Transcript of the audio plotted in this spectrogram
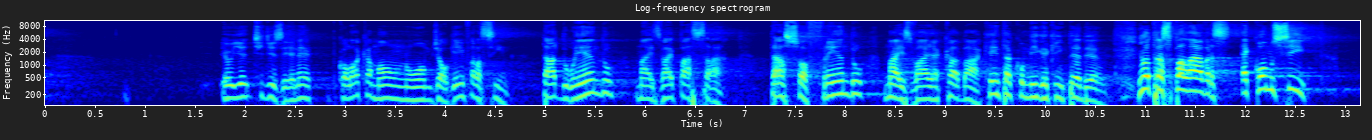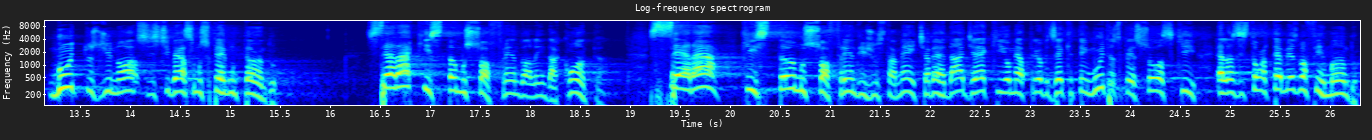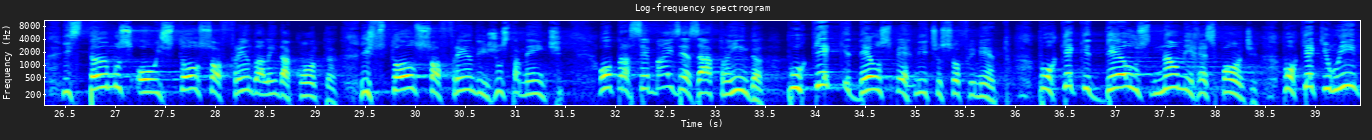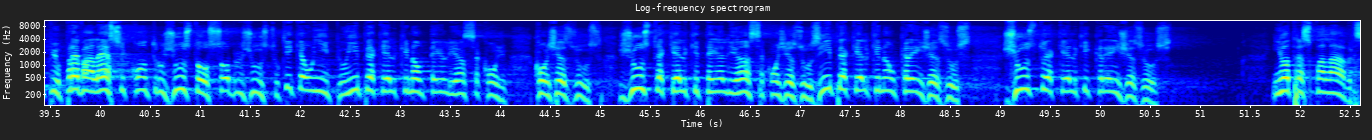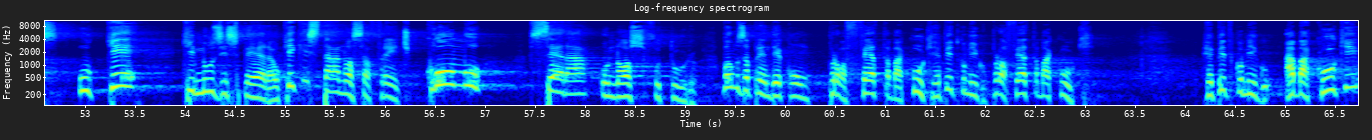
eu ia te dizer, né? Coloca a mão no ombro de alguém e fala assim: está doendo, mas vai passar. Está sofrendo, mas vai acabar. Quem está comigo aqui entendendo? Em outras palavras, é como se muitos de nós estivéssemos perguntando: será que estamos sofrendo além da conta? Será que estamos sofrendo injustamente? A verdade é que eu me atrevo a dizer que tem muitas pessoas que elas estão até mesmo afirmando: estamos ou estou sofrendo além da conta, estou sofrendo injustamente. Ou para ser mais exato ainda, por que, que Deus permite o sofrimento? Por que, que Deus não me responde? Por que, que o ímpio prevalece contra o justo ou sobre o justo? O que, que é o ímpio? O ímpio é aquele que não tem aliança com, com Jesus. Justo é aquele que tem aliança com Jesus. Ímpio é aquele que não crê em Jesus. Justo é aquele que crê em Jesus. Em outras palavras, o que que nos espera? O que que está à nossa frente? Como será o nosso futuro? Vamos aprender com o profeta Abacuque. Repita comigo, profeta Abacuque. Repita comigo, Abacuque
